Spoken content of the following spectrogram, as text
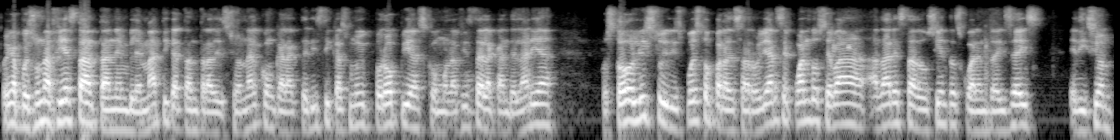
Oiga, pues una fiesta tan emblemática, tan tradicional, con características muy propias como la fiesta de la Candelaria, pues todo listo y dispuesto para desarrollarse. ¿Cuándo se va a dar esta 246 edición?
